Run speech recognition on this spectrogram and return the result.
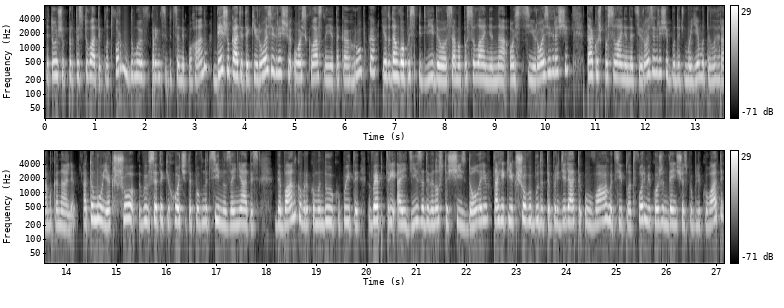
для того, щоб протестувати платформу, думаю, в принципі, це непогано. Де шукати такі розіграші? Ось класна є така групка. Я додам в опис під відео саме посилання на ось ці розіграші. Також посилання на ці розіграші будуть в моєму телеграм-каналі. А тому, якщо ви все-таки хочете повноцінно зайнятися дебанком, рекомендую купити Web3 ID за 96 доларів. Так як якщо ви будете приділяти увагу цій платформі, кожен день щось публікувати,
